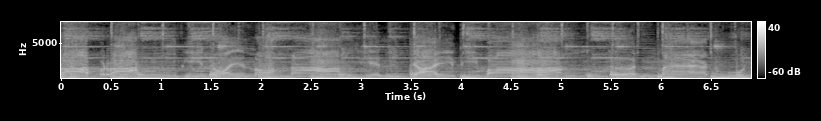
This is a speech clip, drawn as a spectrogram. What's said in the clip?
รับรักพี่หน่อยน้องนางเห็นใจพี่บ้าง เกิดแม่คุณ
